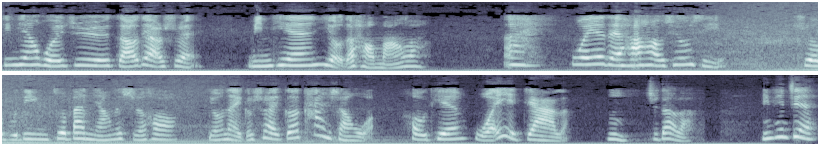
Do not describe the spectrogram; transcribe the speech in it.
今天回去早点睡，明天有的好忙了。唉，我也得好好休息，说不定做伴娘的时候有哪个帅哥看上我，后天我也嫁了。嗯，知道了，明天见，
